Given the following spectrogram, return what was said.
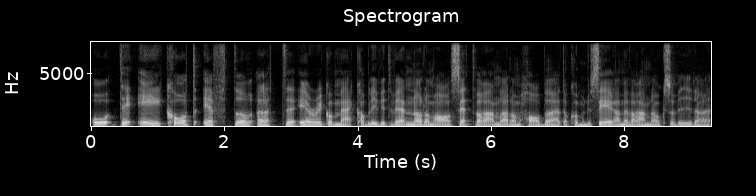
Och det är kort efter att eh, Eric och Mac har blivit vänner, de har sett varandra, de har börjat att kommunicera med varandra och så vidare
